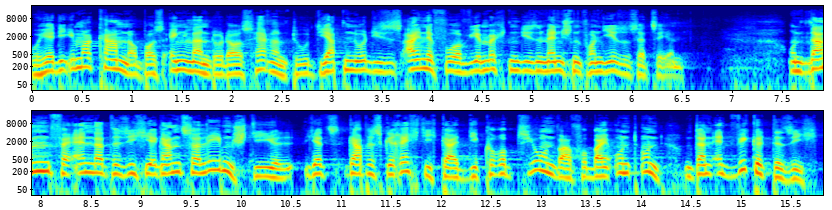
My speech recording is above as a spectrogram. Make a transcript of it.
woher die immer kamen, ob aus England oder aus Herrentut, die hatten nur dieses eine vor, wir möchten diesen Menschen von Jesus erzählen. Und dann veränderte sich ihr ganzer Lebensstil. Jetzt gab es Gerechtigkeit, die Korruption war vorbei und, und. Und dann entwickelte sich,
